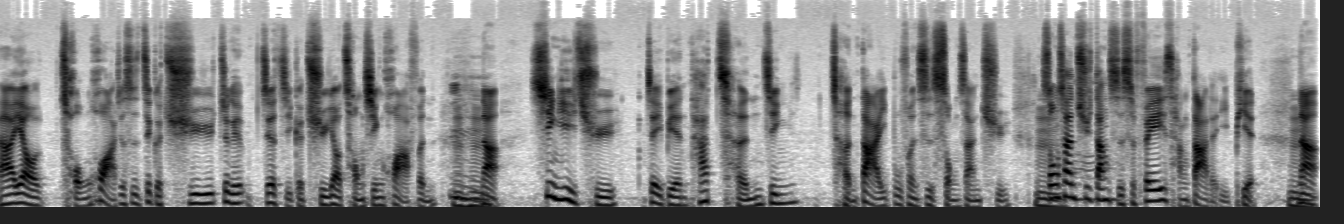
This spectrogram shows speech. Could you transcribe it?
它要重划，就是这个区这个这几个区要重新划分。嗯、那信义区。这边它曾经很大一部分是松山区，嗯、松山区当时是非常大的一片。嗯、那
